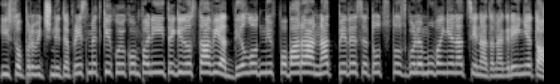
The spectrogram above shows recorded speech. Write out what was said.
И со првичните пресметки кои компаниите ги доставија, дел од нив побараа над 50% зголемување на цената на грењето.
